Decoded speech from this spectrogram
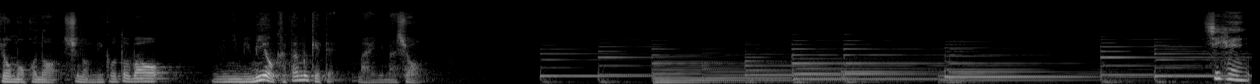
今日もこの主の御言葉を身に耳を傾けてまいりましょう。詩編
